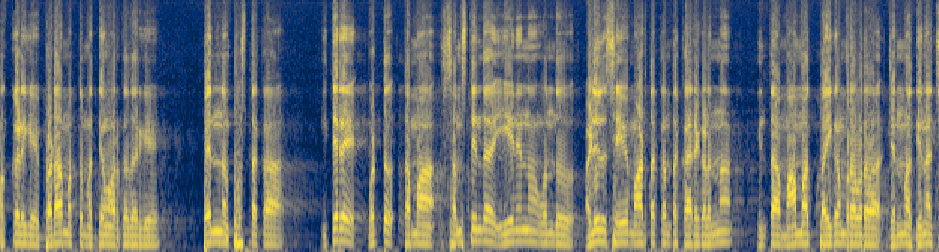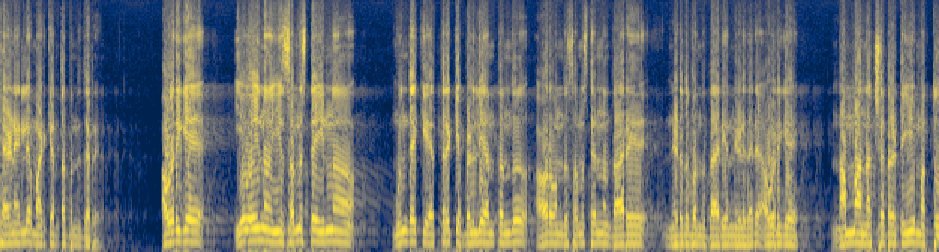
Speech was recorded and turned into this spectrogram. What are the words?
ಮಕ್ಕಳಿಗೆ ಬಡ ಮತ್ತು ಮಧ್ಯಮ ವರ್ಗದವರಿಗೆ ಪೆನ್, ಪುಸ್ತಕ, ಇತರೆ ಒಟ್ಟು ತಮ್ಮ ಸಂಸ್ಥೆಯಿಂದ ಏನೇನು ಒಂದು ಅಳಿಲು ಸೇವೆ ಮಾಡ್ತಕ್ಕಂಥ ಕಾರ್ಯಗಳನ್ನು ಇಂಥ ಮಹಮ್ಮದ್ ಪೈಗಂಬ್ರವರ ಜನ್ಮ ದಿನಾಚರಣೆಯಲ್ಲೇ ಮಾಡ್ಕೊಂತ ಬಂದಿದ್ದಾರೆ. ಅವರಿಗೆ ಏನು ಈ ಸಂಸ್ಥೆ ಇನ್ನು ಮುಂದಕ್ಕೆ ಎತ್ತರಕ್ಕೆ ಬೆಳಲಿ ಅಂತಂದು ಅವರ ಒಂದು ಸಂಸ್ಥೆಯನ್ನು ದಾರಿ, ನಡೆದು ಬಂದ ದಾರಿಯನ್ನು ಹೇಳಿದರೆ ಅವರಿಗೆ ನಮ್ಮ ನಕ್ಷತ್ರ ಟಿವಿ ಮತ್ತು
